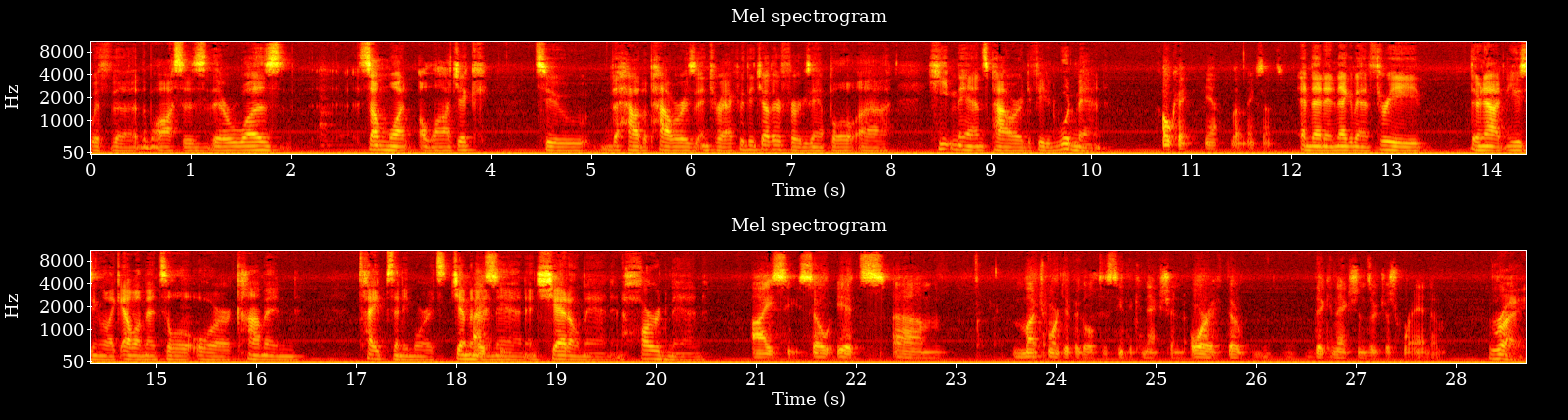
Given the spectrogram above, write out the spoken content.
with the, the bosses, there was somewhat a logic to the how the powers interact with each other. For example, uh, Heat Man's power defeated Woodman. Okay, yeah, that makes sense. and then in Mega Man Three, they're not using like elemental or common types anymore. It's Gemini. Man and Shadow Man and Hard Man. I see. So it's um, much more difficult to see the connection, or if the the connections are just random. Right,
